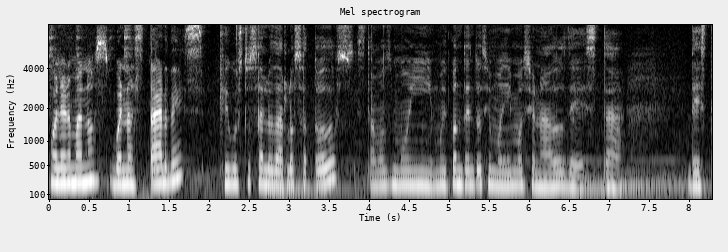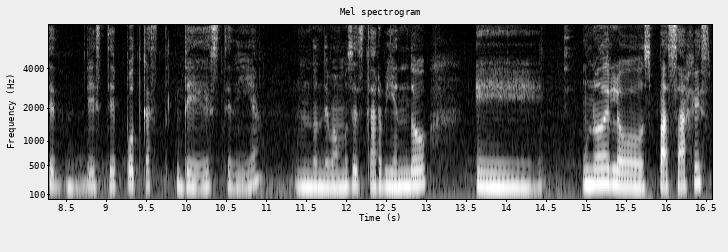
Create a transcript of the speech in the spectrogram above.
Hola hermanos, buenas tardes. Qué gusto saludarlos a todos. Estamos muy, muy contentos y muy emocionados de, esta, de, este, de este podcast de este día, donde vamos a estar viendo... Eh, uno de los pasajes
